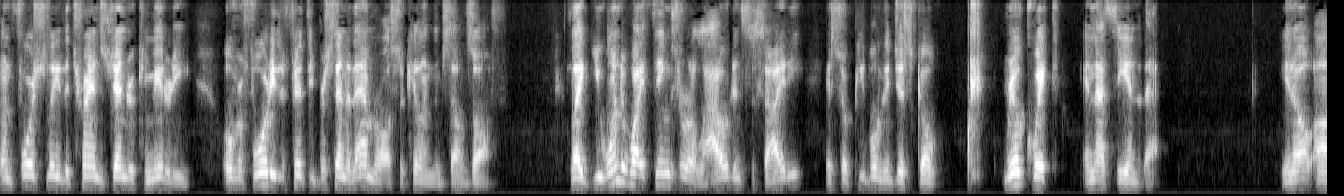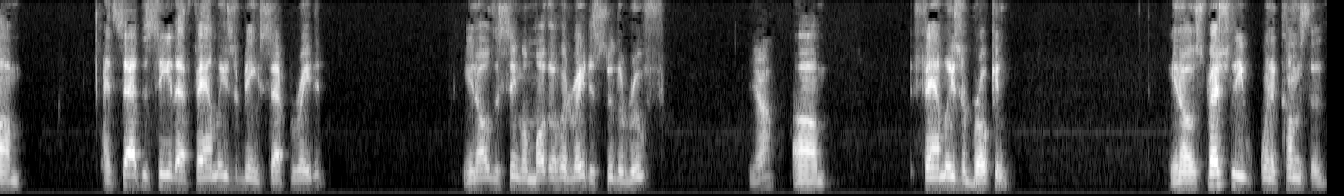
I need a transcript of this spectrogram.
unfortunately, the transgender community, over 40 to 50% of them are also killing themselves off. Like, you wonder why things are allowed in society is so people can just go real quick, and that's the end of that. You know, um, it's sad to see that families are being separated. You know, the single motherhood rate is through the roof. Yeah. Um, families are broken. You know, especially when it comes to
